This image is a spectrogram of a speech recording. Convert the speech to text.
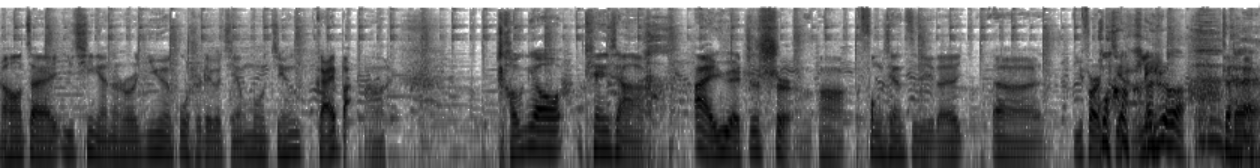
然后在一七年的时候，音乐故事这个节目进行改版啊，诚邀天下。爱乐之士啊，奉献自己的呃一份简历，热对，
